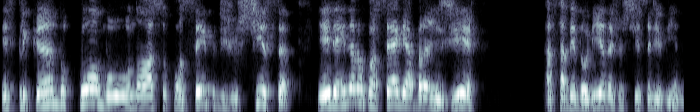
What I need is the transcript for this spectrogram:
explicando como o nosso conceito de justiça ele ainda não consegue abranger a sabedoria da justiça divina.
